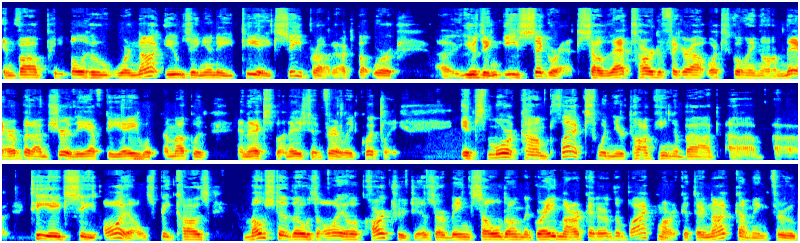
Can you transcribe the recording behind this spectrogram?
involved people who were not using any THC products, but were uh, using e-cigarettes. So that's hard to figure out what's going on there. But I'm sure the FDA will come up with an explanation fairly quickly. It's more complex when you're talking about uh, uh, THC oils because most of those oil cartridges are being sold on the gray market or the black market. They're not coming through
